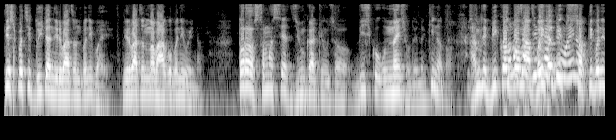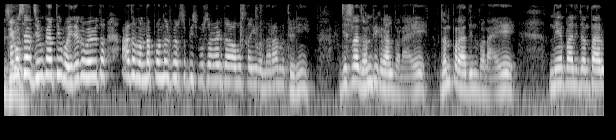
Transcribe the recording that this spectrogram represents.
त्यसपछि दुईवटा निर्वाचन पनि भए निर्वाचन नभएको पनि होइन तर समस्या जिउका तिउ छ बिसको उन्नाइस हुँदैन। किन त? हामीले विकल्पमा वैकल्पिक त्यो। शक्ति पनि दियौँ। समस्या जिउका त्यो भइदिएको भए त आजभन्दा पन्ध्र वर्ष बिस वर्ष अगाडि त अवस्था योभन्दा राम्रो थियो नि। देशलाई झन् विकराल बनाए झन् पराधीन बनाए नेपाली जनताहरू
